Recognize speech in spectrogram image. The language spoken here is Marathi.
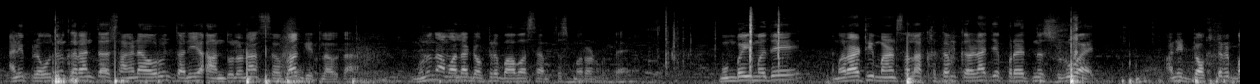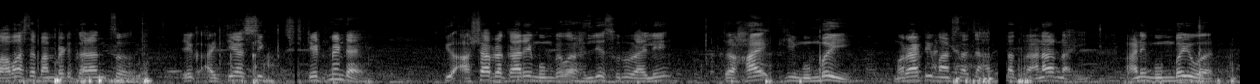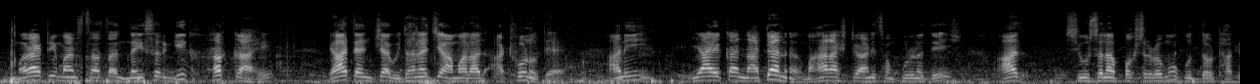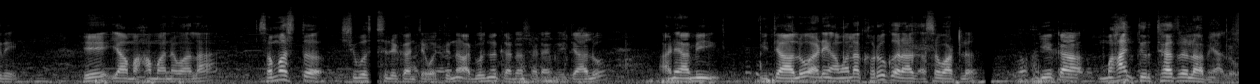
आणि प्रबोधनकरांच्या सांगण्यावरून त्यांनी या आंदोलनात सहभाग घेतला होता. म्हणून आम्हाला डॉक्टर बाबासाहेबांचं स्मरण होत आहे मुंबईमध्ये मराठी माणसाला खतम करण्याचे प्रयत्न सुरू आहेत. आणि डॉक्टर बाबासाहेब आंबेडकरांचं एक ऐतिहासिक स्टेटमेंट आहे की अशा प्रकारे मुंबईवर हल्ले सुरू राहिले तर हाय ही मुंबई मराठी माणसाच्या हातात राहणार नाही आणि मुंबईवर मराठी माणसाचा नैसर्गिक हक्क आहे या त्यांच्या विधानाची आम्हाला आज आठवण होते. आहे आणि या एका नात्यानं महाराष्ट्र आणि संपूर्ण देश आज शिवसेना पक्षप्रमुख उद्धव ठाकरे हे या महामानवाला समस्त शिवसैनिकांच्या वतीनं अभिवादन करण्यासाठी आम्ही इथे आलो. आणि आम्ही इथे आलो आणि आम्हाला खरोखर आज असं वाटलं की एका महान तीर्थयात्रेला आम्ही आलो.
